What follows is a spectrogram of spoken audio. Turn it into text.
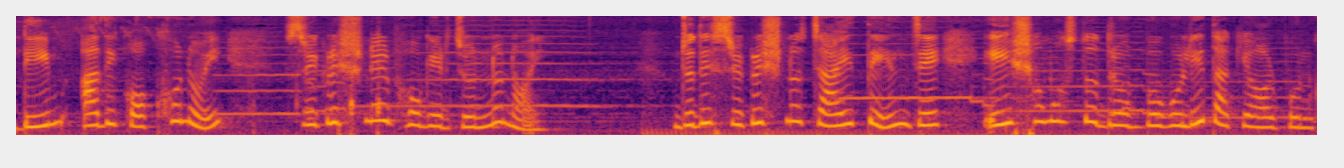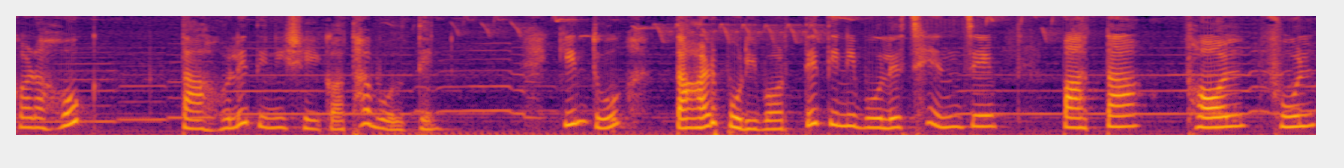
ডিম আদি কখনোই শ্রীকৃষ্ণের ভোগের জন্য নয়। যদি শ্রীকৃষ্ণ চাইতেন যে এই সমস্ত দ্রব্যগুলি তাকে অর্পণ করা হোক, তাহলে তিনি সেই কথা বলতেন। কিন্তু তার পরিবর্তে তিনি বলেছেন যে পাতা, ফল, ফুল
